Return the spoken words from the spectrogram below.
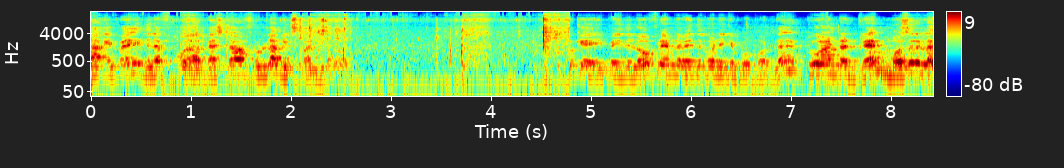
நாங்கள் இப்போ இதில் பெஸ்ட்டாக ஃபுல்லாக மிக்ஸ் பண்ணிக்கிறோம். ஓகே இப்போ இது லோ ஃப்ளேமில் வெந்து கொண்டிருக்க போக போகிறதுல டூ ஹண்ட்ரட் கிராம் மொசரலா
